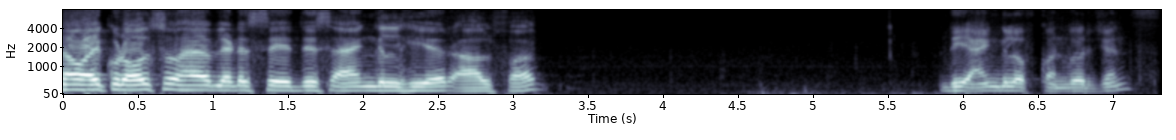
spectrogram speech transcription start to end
Now, I could also have let us say this angle here alpha the angle of convergence.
